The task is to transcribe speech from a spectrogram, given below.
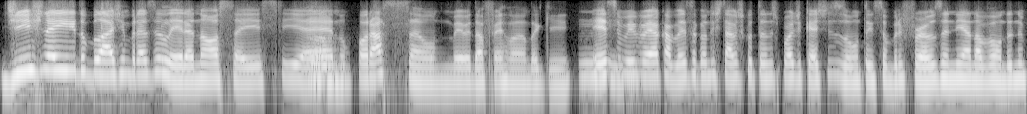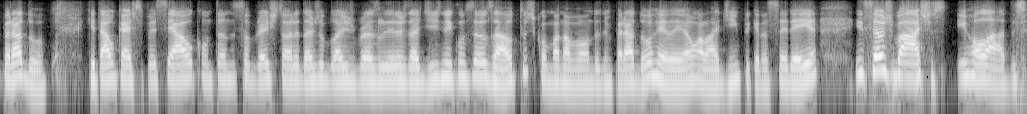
Disney e dublagem brasileira. Nossa, esse é Amo. no coração meu e da Fernanda aqui. Uhum. Esse me veio à cabeça quando estava escutando os podcasts ontem sobre Frozen e a nova onda do Imperador. Que tá um cast especial contando sobre a história das dublagens brasileiras da Disney com seus altos, como a nova onda do Imperador, Rei Leão, Aladdin, Pequena Sereia, e seus baixos enrolados.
